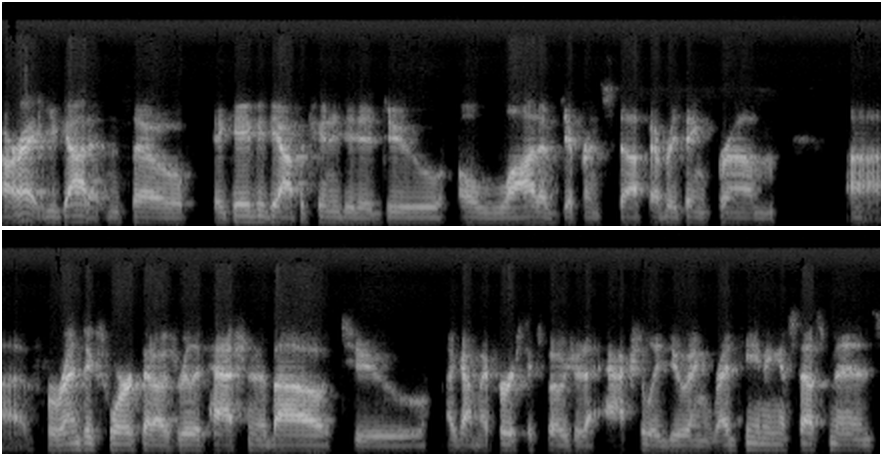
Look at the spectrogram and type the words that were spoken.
all right, you got it. And so they gave me the opportunity to do a lot of different stuff, everything from uh, forensics work that I was really passionate about to I got my first exposure to actually doing red teaming assessments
